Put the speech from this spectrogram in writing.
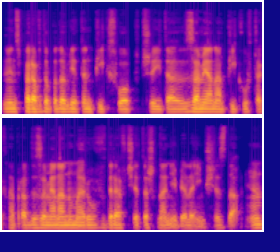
więc prawdopodobnie ten pick swap, czyli ta zamiana pików, tak naprawdę zamiana numerów w drafcie też na niewiele im się zda, nie?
